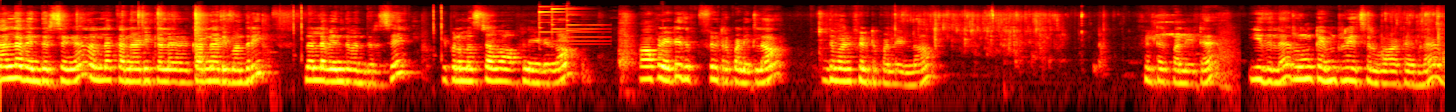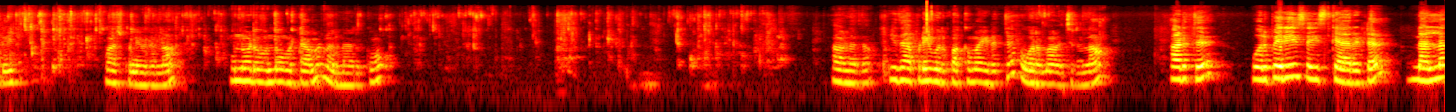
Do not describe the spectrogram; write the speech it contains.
நல்லா வெந்துருச்சுங்க. நல்லா கண்ணாடி கலர் கண்ணாடி மாதிரி நல்லா வெந்து வந்துருச்சு. இப்போ நம்ம ஸ்டவ் ஆஃப் பண்ணிடலாம். ஆஃப் பண்ணிவிட்டு இது ஃபில்டர் பண்ணிக்கலாம். இந்த மாதிரி ஃபில்டர் பண்ணிடலாம். ஃபில்டர் பண்ணிவிட்டேன் இதில் ரூம் டெம்பரேச்சர் வாட்டரில் அப்படியே வாஷ் பண்ணி விடலாம். உன்னோட ஒன்றும் ஒட்டாமல் நல்லாயிருக்கும் அவ்வளோதான் இதை அப்படியே ஒரு பக்கமாக எடுத்து ஓரமாக வச்சிடலாம். அடுத்து ஒரு பெரிய சைஸ் கேரட்டை நல்லா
